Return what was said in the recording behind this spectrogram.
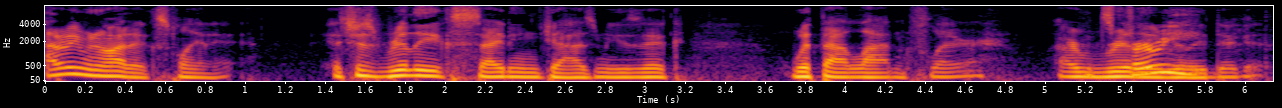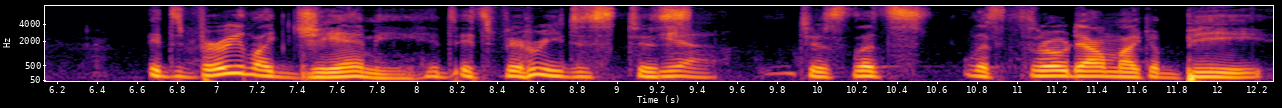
I don't even know how to explain it. It's just really exciting jazz music with that Latin flair. I It's really very- really dig it. It's very like jammy. It's it's very just just yeah, just let's let's throw down like a beat,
